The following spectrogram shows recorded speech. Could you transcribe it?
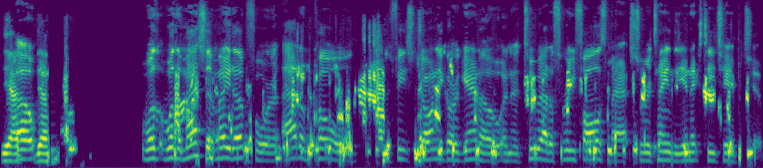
Yeah, Oh. yeah. Well, well, the match that made up for it, Adam Cole defeats Johnny Gargano in a two out of three falls match to retain the NXT Championship.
